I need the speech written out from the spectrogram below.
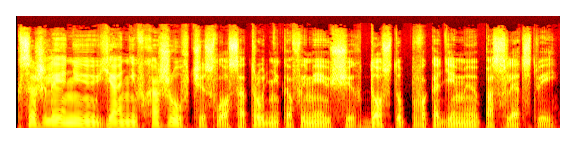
К сожалению, я не вхожу в число сотрудников, имеющих доступ в Академию последствий.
